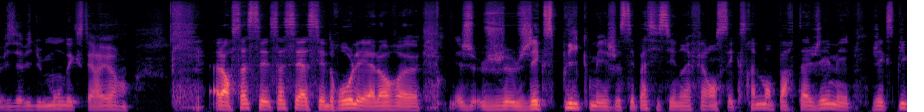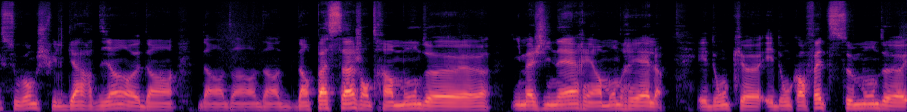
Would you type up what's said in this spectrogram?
vis à -vis du monde extérieur? Alors ça c'est ça c'est assez drôle et alors euh, j'explique mais je ne sais pas si c'est une référence extrêmement partagée mais j'explique souvent que je suis le gardien euh, d'un d'un passage entre un monde euh, imaginaire et un monde réel Et donc, euh, et donc, en fait, ce monde euh,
